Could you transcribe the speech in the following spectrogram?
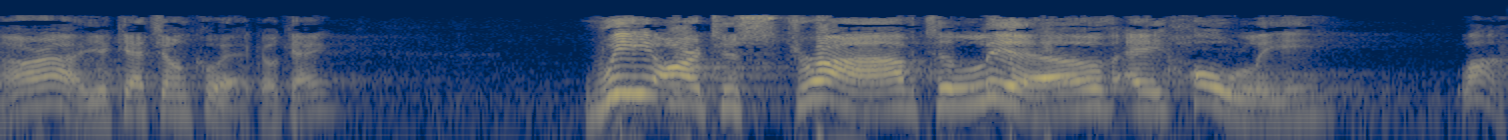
All right, you catch on quick, okay? We are to strive to live a holy life.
